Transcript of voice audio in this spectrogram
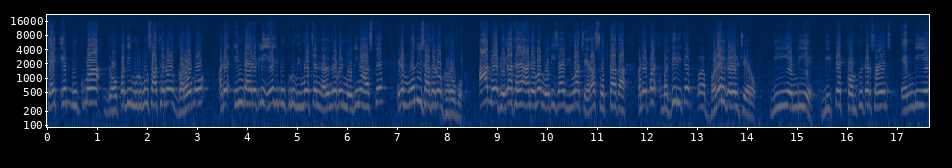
ક્યાંક એ બુકમાં દ્રૌપદી મુર્મુ સાથેનો ઘરોબો અને ઇનડાયરેક્ટલી એ જ બુકનું વિમોચન નરેન્દ્રભાઈ મોદીના હસ્તે એટલે મોદી સાથેનો ઘરોબો આ બે ભેગા થયા અને એમાં મોદી સાહેબ યુવા ચહેરા શોધતા હતા અને એ પણ બધી રીતે ભણેલ ગણેલ ચહેરો. B MBA BTech computer science MBA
